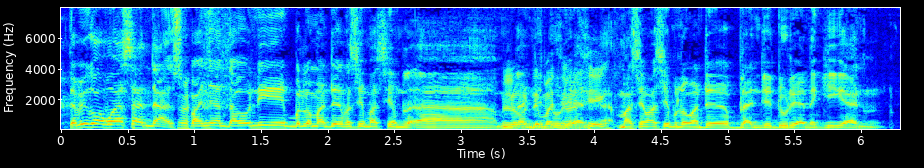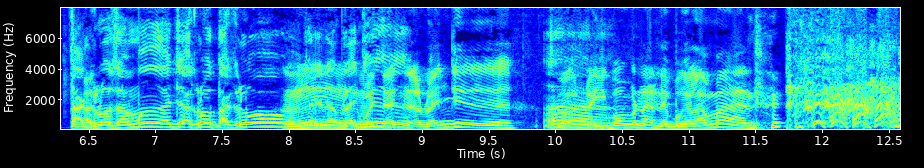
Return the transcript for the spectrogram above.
Tapi kau perasan tak sepanjang tahun ni belum ada masing-masing uh, Belum ada belanja durian. masing-masing. Masing-masing belum ada belanja durian lagi kan? Tak keluar sama Ajak keluar tak keluar Macam mana nak belanja Hmm, Macam mana nak belanja Sebab Ah. lagi pun pernah ada pengalaman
